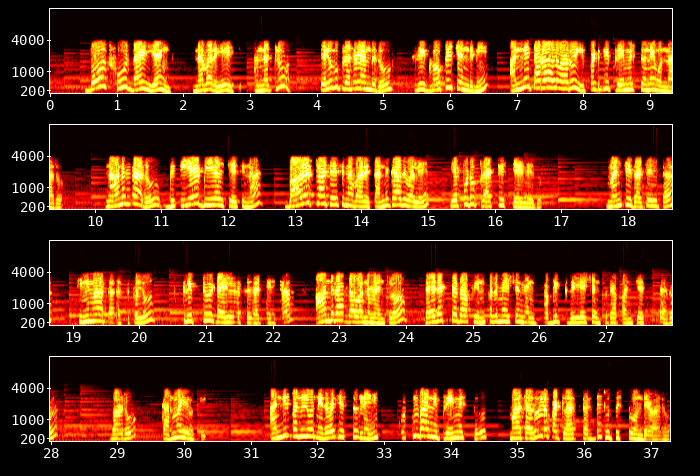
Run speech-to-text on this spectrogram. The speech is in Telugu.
Those who die young never age అన్నట్లు తెలుగు ప్రజలందరూ శ్రీ గోపీచంద్ని అన్ని తరాల వారు ఇప్పటికీ ప్రేమిస్తూనే ఉన్నారు. నాన్నగారు బిఏ బిఎల్ చేసిన భారత్లా చేసిన వారి తండ్రి గారి వలె ఎప్పుడూ ప్రాక్టీస్ చేయలేదు. మంచి రచయిత సినిమా దర్శకులు స్క్రిప్ట్ డైలాగ్స్ రచయిత ఆంధ్ర గవర్నమెంట్లో director of information and public రిలేషన్స్గా పనిచేస్తారు వారు కర్మయోగి. అన్ని పనులు నిర్వహిస్తూనే కుటుంబాన్ని ప్రేమిస్తూ మా చదువుల పట్ల శ్రద్ధ చూపిస్తూ ఉండేవారు.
